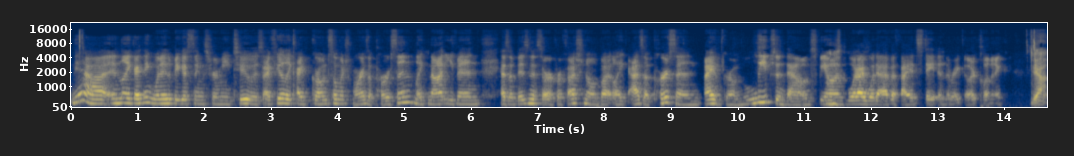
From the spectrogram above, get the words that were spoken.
Yeah, and like I think one of the biggest things for me too is I feel like I've grown so much more as a person, like not even as a business or a professional, but like as a person, I have grown leaps and bounds beyond mm-hmm. what I would have if I had stayed in the regular clinic. Yeah.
